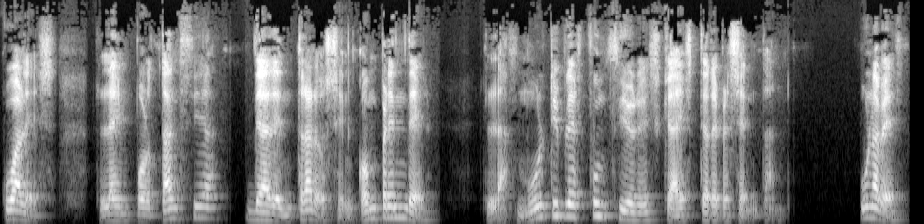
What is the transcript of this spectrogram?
cuál es la importancia de adentraros en comprender las múltiples funciones que a éste representan. Una vez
